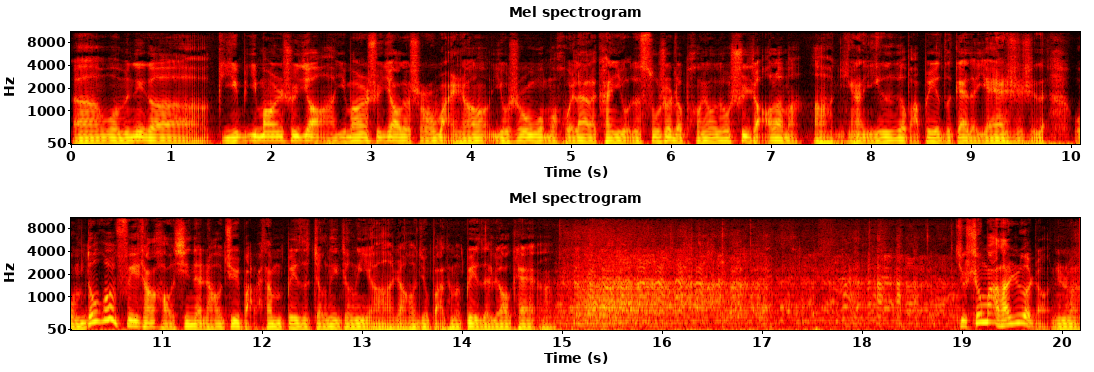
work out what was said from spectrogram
呃，我们那个一一帮人睡觉啊，一帮人睡觉的时候，晚上有时候我们回来了，看有的宿舍的朋友都睡着了嘛，啊，你看一个个把被子盖得严严实实的，我们都会非常好心的，然后去把他们被子整理整理啊，然后就把他们被子撩开啊，就生怕他热着，你知道吗？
